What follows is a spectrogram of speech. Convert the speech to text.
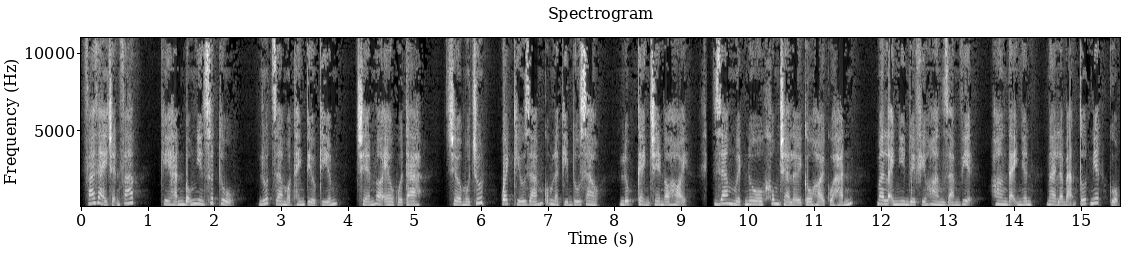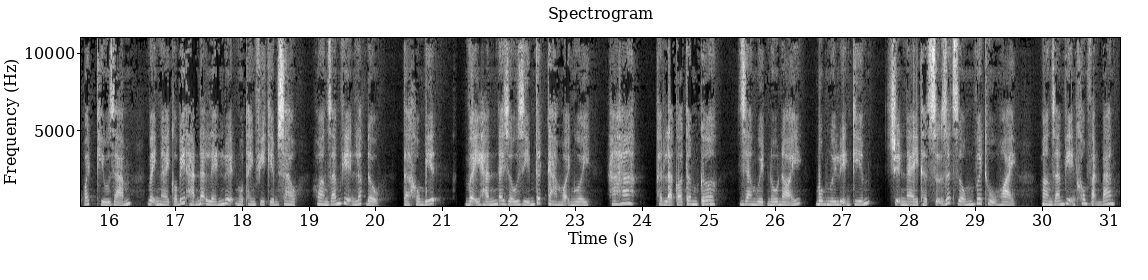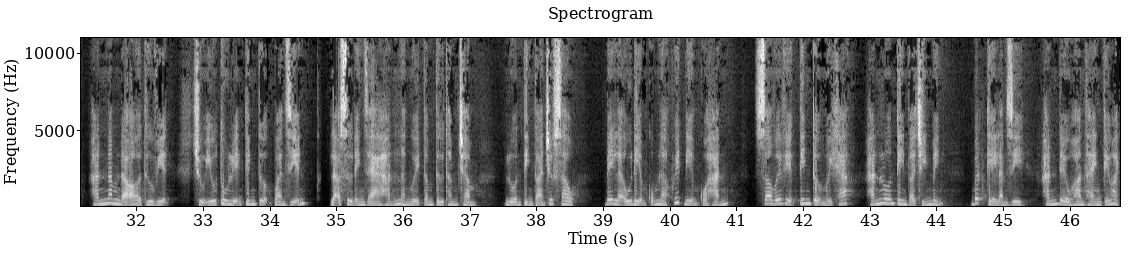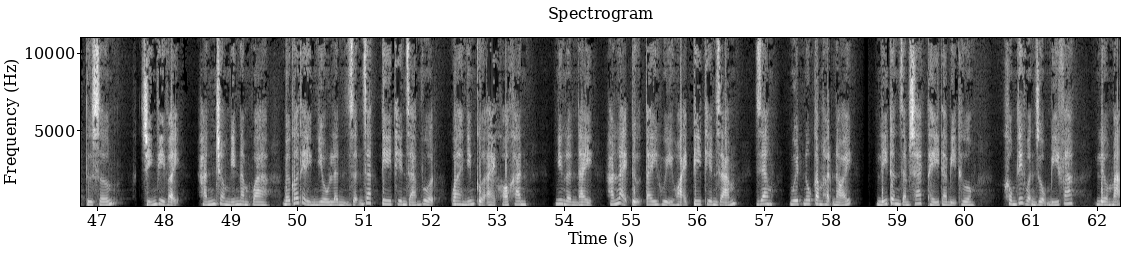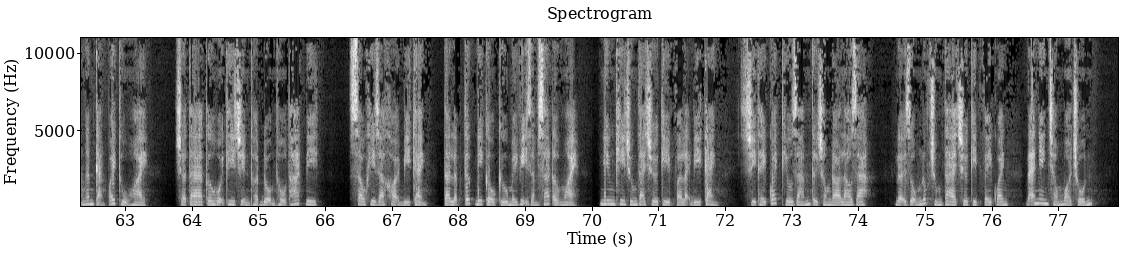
phá giải trận pháp, khi hắn bỗng nhiên xuất thủ, rút ra một thanh tiểu kiếm, chém vào eo của ta. Chờ một chút, Quách Thiếu giám cũng là kiếm tu sao? Lục Cảnh trên đó hỏi. Giang Nguyệt Nô không trả lời câu hỏi của hắn, mà lại nhìn về phía Hoàng giám viện. Hoàng đại nhân, ngài là bạn tốt nhất của Quách Thiếu giám, vậy ngài có biết hắn đã lén luyện một thanh phi kiếm sao? Hoàng giám viện lắc đầu, ta không biết. Vậy hắn đã giấu giếm tất cả mọi người. Ha ha, thật là có tâm cơ. Giang Nguyệt Nô nói, một người luyện kiếm, chuyện này thật sự rất giống với thủ hoài. Hoàng giám viện không phản bác, hắn năm đó ở thư viện, chủ yếu tu luyện tinh tượng quan diễn. Lão sư đánh giá hắn là người tâm tư thâm trầm, luôn tính toán trước sau. Đây là ưu điểm cũng là khuyết điểm của hắn. So với việc tin tưởng người khác, hắn luôn tin vào chính mình. Bất kể làm gì, hắn đều hoàn thành kế hoạch từ sớm. Chính vì vậy, hắn trong những năm qua mới có thể nhiều lần dẫn dắt Ti Thiên Giám vượt qua những cửa ải khó khăn. Nhưng lần này, hắn lại tự tay hủy hoại Ti Thiên Giám. Giang, Nguyệt Nô căm hận nói, Lý Tân giám sát thấy ta bị thương, không tiếc vận dụng bí pháp, liều mạng ngăn cản Quách Thủ Hoài, cho ta cơ hội thi triển thuật độn thổ thoát đi. Sau khi ra khỏi bí cảnh, ta lập tức đi cầu cứu mấy vị giám sát ở ngoài. Nhưng khi chúng ta chưa kịp vào lại bí cảnh, chỉ thấy Quách thiếu giám từ trong đó lao ra, lợi dụng lúc chúng ta chưa kịp vây quanh, đã nhanh chóng bỏ trốn.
